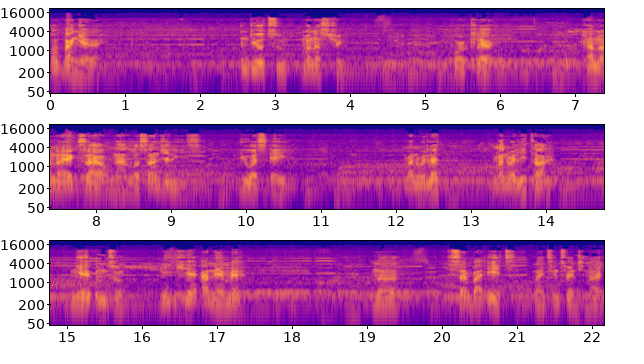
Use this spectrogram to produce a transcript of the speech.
ọ banyere ndị otu monastery Port Clare ha nọ na exile na Los Angeles USA Manuelita nye ndụ n'ihe a na-eme na Disemba 8, 1929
